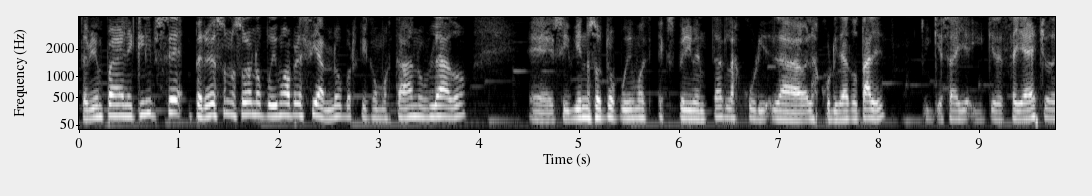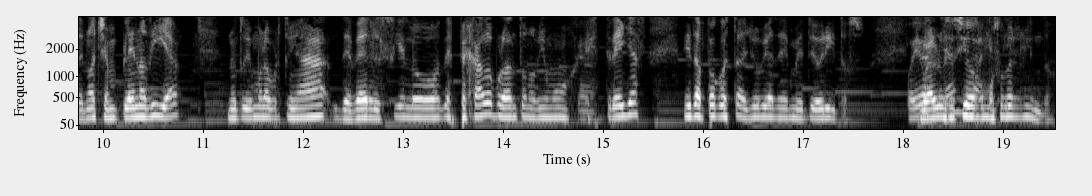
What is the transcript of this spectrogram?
también para el eclipse, pero eso nosotros no pudimos apreciarlo porque como estaba nublado, eh, si bien nosotros pudimos experimentar la, oscuri- la- la oscuridad total y que, se haya, y que se haya hecho de noche en pleno día, no tuvimos la oportunidad de ver el cielo despejado, por lo tanto no vimos Claro. estrellas ni tampoco esta lluvia de meteoritos. Oye, Igual hubiese sido ¿y en como súper lindo.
